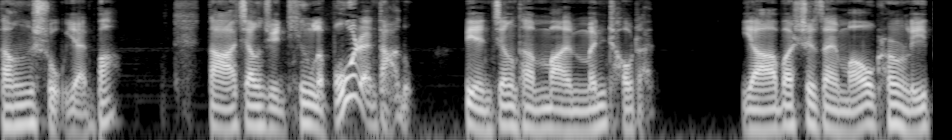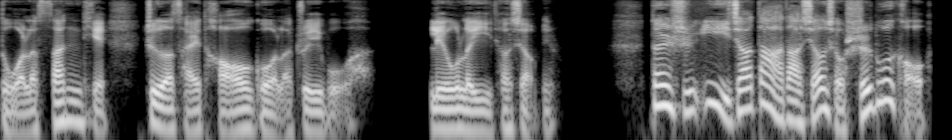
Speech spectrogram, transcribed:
当属盐巴。”大将军听了，勃然大怒。便将他满门抄斩，哑巴是在茅坑里躲了三天，这才逃过了追捕啊，留了一条小命。但是，一家大大小小十多口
